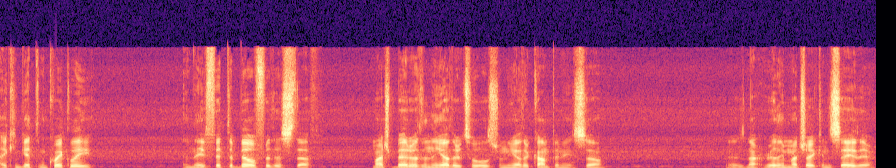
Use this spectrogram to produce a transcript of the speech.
I can get them quickly, and they fit the bill for this stuff much better than the other tools from the other company, so there's not really much I can say there.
